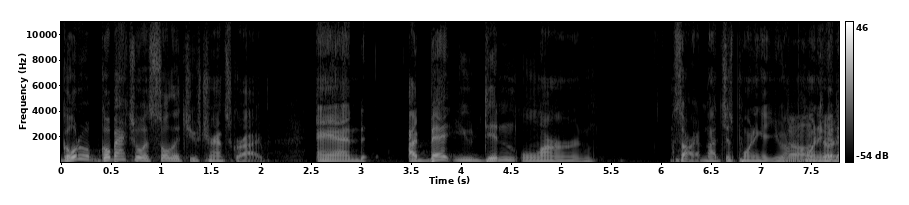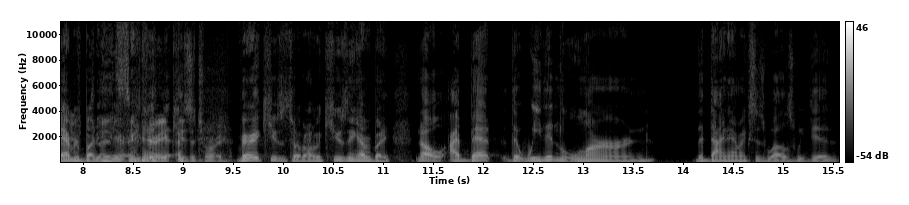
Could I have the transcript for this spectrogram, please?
go to go back to a solo that you've transcribed, and I bet you didn't learn. Sorry, I'm not just pointing at you. I'm No, pointing Joe, at everybody it here. seems very accusatory. very accusatory, but I'm accusing everybody. No, I bet that we didn't learn the dynamics as well as we did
